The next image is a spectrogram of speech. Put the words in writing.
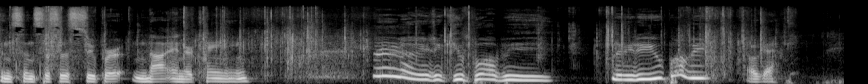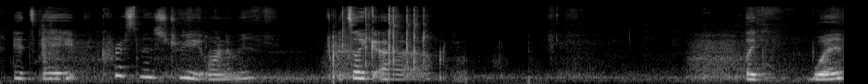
And since this is super not entertaining, look at the cute puppy. Look at you, puppy. Okay. It's a Christmas tree ornament. It's like a like wood.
